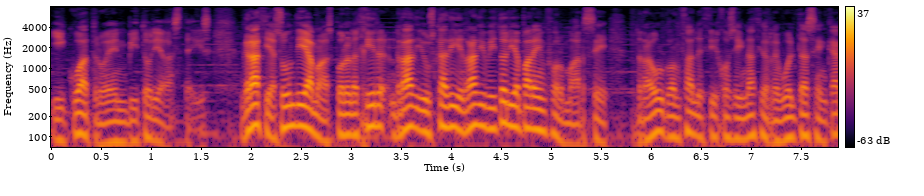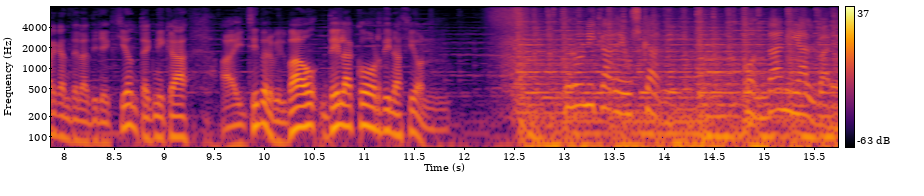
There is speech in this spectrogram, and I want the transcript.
y 4 en Vitoria-Gasteiz. Gracias un día más por elegir Radio Euskadi y Radio Vitoria para informarse. Raúl González y José Ignacio Revuelta se encargan de la dirección técnica, a Itziber Bilbao de la coordinación. Crónica de Euskadi con Dani Álvarez.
